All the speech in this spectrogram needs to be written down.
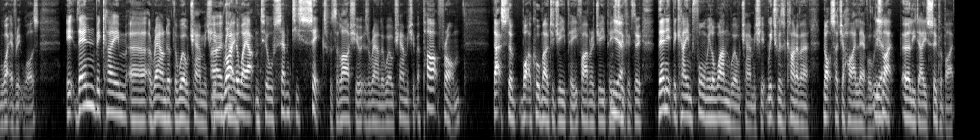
whatever it was. It then became uh, a round of the world championship, Okay. right the way up until 76 was the last year it was a round of the world championship. Apart from That's the what I call MotoGP, 500 GPs, Yeah. 253. Then it became Formula One World Championship, which was kind of a not such a high level. It's Yeah. like early days Superbike.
